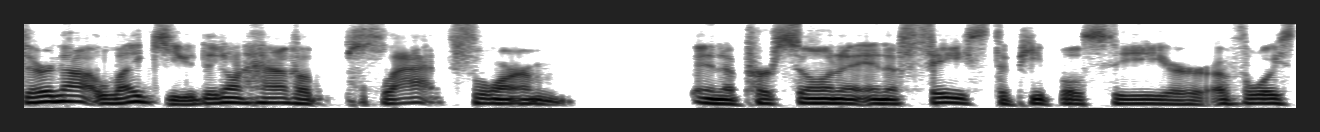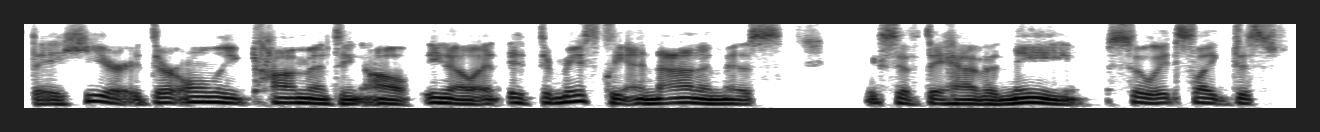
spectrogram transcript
they're not like you. They don't have a platform and a persona in a face that people see or a voice they hear. They're only commenting on, you know, it, they're basically anonymous except they have a name. So it's like this,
